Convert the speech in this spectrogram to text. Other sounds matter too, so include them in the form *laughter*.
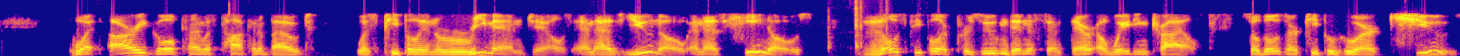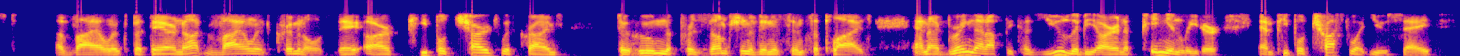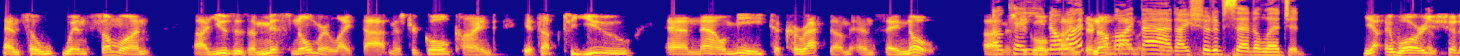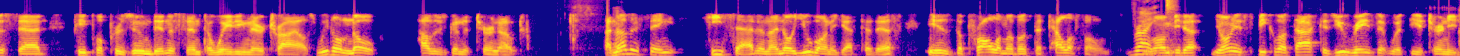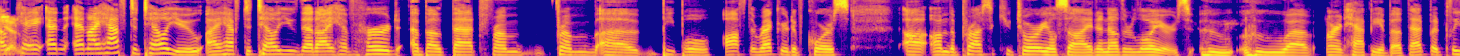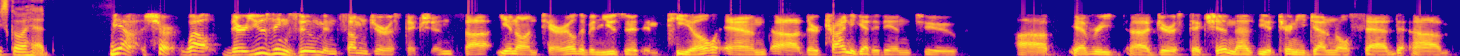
What Ari Goldkind was talking about was people in remand jails. And as you know, and as he knows, those people are presumed innocent. They're awaiting trial. So those are people who are accused of violence, but they are not violent criminals. They are people charged with crimes to whom the presumption of innocence applies. And I bring that up because you, Libby, are an opinion leader and people trust what you say. And so when someone uh, uses a misnomer like that, Mr. Goldkind, it's up to you and now me to correct them and say no. Uh, okay, Mr. you know what? They're not My bad. I should have said alleged. Yeah, or you should have said people presumed innocent awaiting their trials. We don't know how this is going to turn out. Another thing he said, and I know you want to get to this, is the problem about the telephones. Right. You want me to you want me to speak about that because you raised it with the attorney general. Okay, and and I have to tell you, I have to tell you that I have heard about that from from uh, people off the record, of course, uh, on the prosecutorial side and other lawyers who who uh, aren't happy about that. But please go ahead. Yeah, sure. Well, they're using Zoom in some jurisdictions. Uh, in Ontario, they've been using it in Peel, and uh, they're trying to get it into uh, every uh, jurisdiction. As the Attorney General said, um,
